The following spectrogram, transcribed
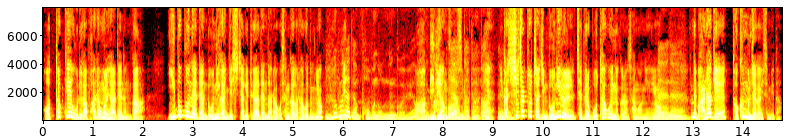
어떻게 우리가 활용을 해야 되는가 이 부분에 대한 논의가 이제 시작이 돼야 된다라고 생각을 하거든요. 이 부분에 대한 법은 없는 거예요? 아 미비한 것 같습니다. 예. 그러니까 네. 시작조차 지금 논의를 제대로 못 하고 있는 그런 상황이에요. 네네. 근데 만약에 더 큰 문제가 있습니다.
